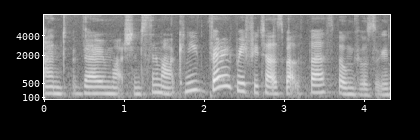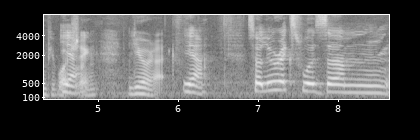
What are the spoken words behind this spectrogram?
And very much into cinema. Can you very briefly tell us about the first film you're going to be watching, yeah. Lurex? Yeah. So Lurex was um,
